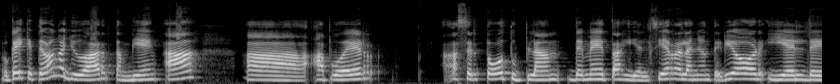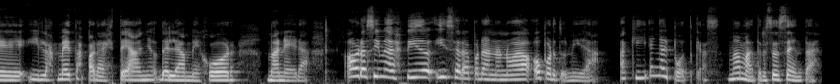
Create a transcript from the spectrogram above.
¿ok? Que te van a ayudar también a, a poder hacer todo tu plan de metas y el cierre del año anterior y el de y las metas para este año de la mejor manera. Ahora sí me despido y será para una nueva oportunidad aquí en el podcast Mamá 360.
